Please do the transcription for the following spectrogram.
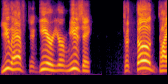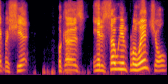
you have to gear your music to thug type of shit because it is so influential.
